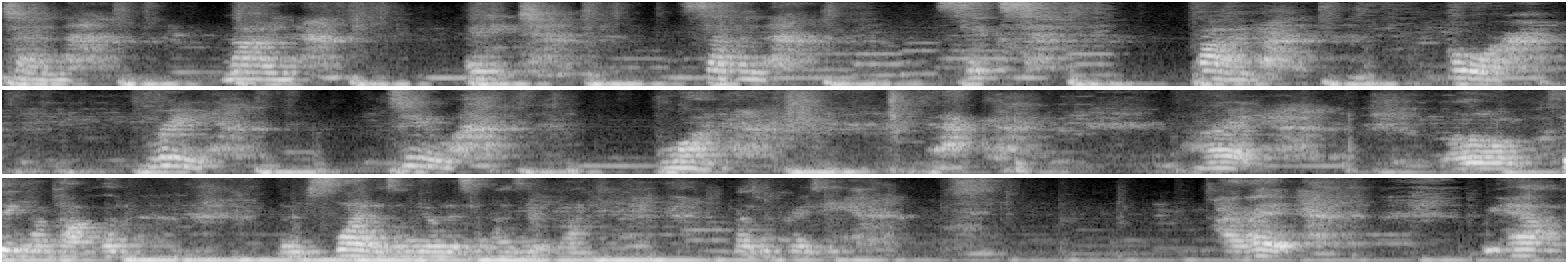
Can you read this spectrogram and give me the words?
ten, nine, eight, seven, six, five, four, three, two, one. Back. All right. A little thing on top of them. Them sliders, I'm doing it sometimes. I get like, guys are crazy. All right. We have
